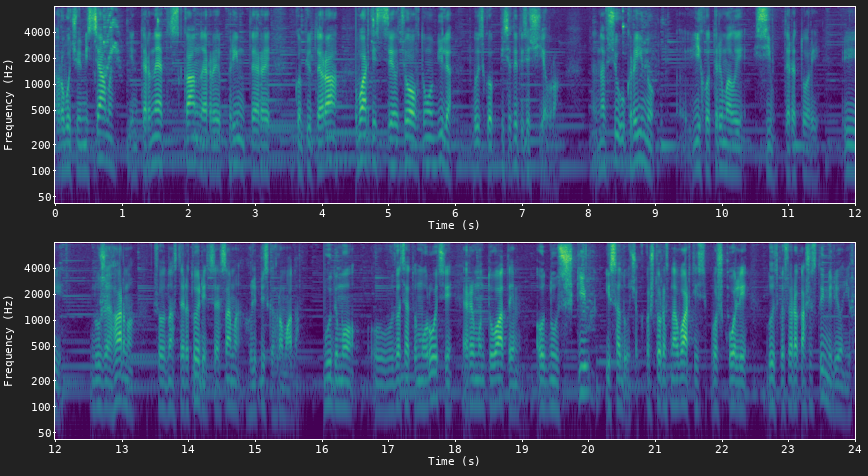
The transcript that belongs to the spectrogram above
робочими місцями, інтернет, сканери, принтери, комп'ютера. Вартість цього автомобіля близько 50 тисяч євро. На всю Україну їх отримали сім територій. І дуже гарно, що одна з територій це саме Голіпільська громада. Будемо у 2020 році ремонтувати одну з шкіл і садочок. Кошторисна вартість по школі близько 46 мільйонів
